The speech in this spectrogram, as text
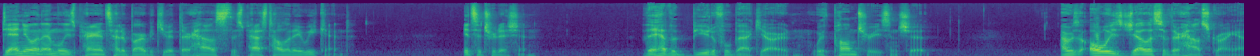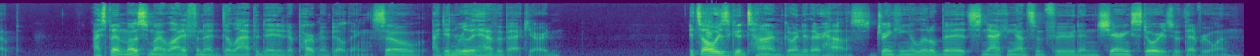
Daniel and Emily's parents had a barbecue at their house this past holiday weekend. It's a tradition. They have a beautiful backyard with palm trees and shit. I was always jealous of their house growing up. I spent most of my life in a dilapidated apartment building, so I didn't really have a backyard. It's always a good time going to their house, drinking a little bit, snacking on some food, and sharing stories with everyone.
